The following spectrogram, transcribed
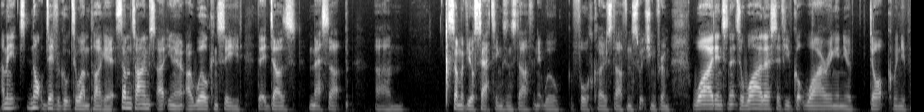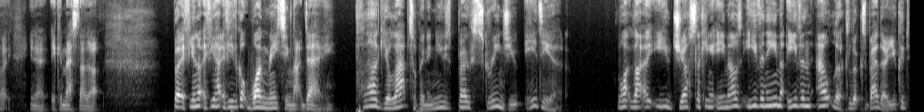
I mean, it's not difficult to unplug it. Sometimes, uh, you know, I will concede that it does mess up um, some of your settings and stuff, and it will force close stuff and switching from wired internet to wireless. If you've got wiring in your dock when you play, you know, it can mess that up. But if you're not, if you if you've got one meeting that day, plug your laptop in and use both screens, you idiot. What like are you just looking at emails? Even email, even Outlook looks better. You could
